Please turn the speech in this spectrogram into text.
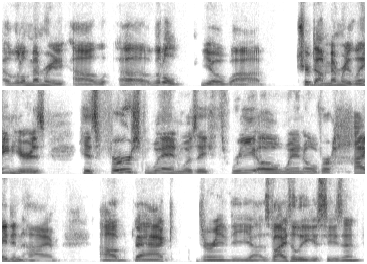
a little memory, uh, a little you know uh, trip down memory lane. Here is his first win was a 3-0 win over Heidenheim uh, back during the uh, Zweite Liga season.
